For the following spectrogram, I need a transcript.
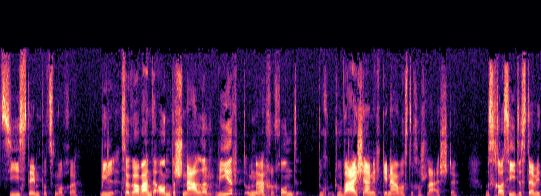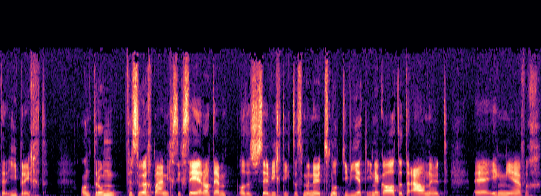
sein Tempo zu machen. Weil sogar wenn der andere schneller wird und näher kommt, du, du weißt eigentlich genau, was du kannst leisten Und es kann sein, dass der wieder einbricht. Und darum versucht man eigentlich sich sehr an dem, oder es ist sehr wichtig, dass man nicht zu motiviert reingeht oder auch nicht äh, irgendwie einfach,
